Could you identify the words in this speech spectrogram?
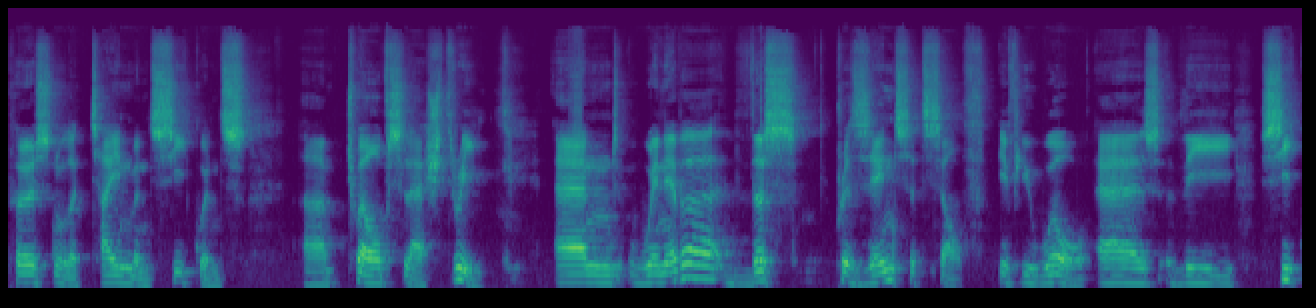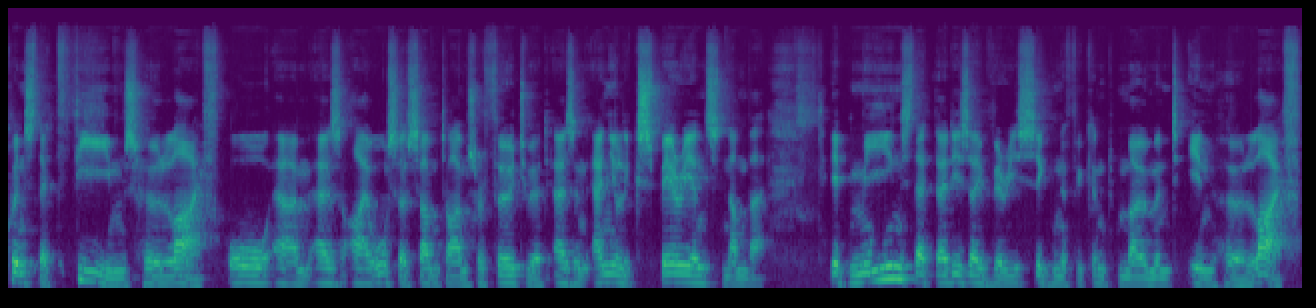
personal attainment sequence um, 12 slash 3. And whenever this presents itself, if you will, as the sequence that themes her life, or um, as I also sometimes refer to it as an annual experience number it means that that is a very significant moment in her life.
